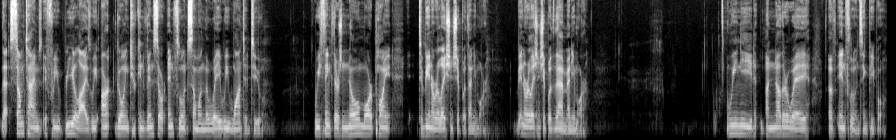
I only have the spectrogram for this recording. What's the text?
that sometimes if we realize we aren't going to convince or influence someone the way we wanted to, we think there's no more point to be in a relationship with anymore? in a relationship with them anymore. We need another way of influencing people.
